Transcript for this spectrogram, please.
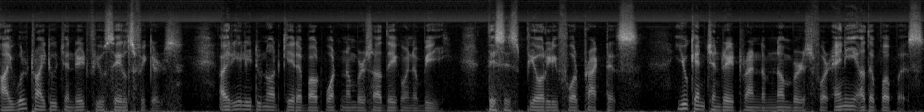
I will try to generate few sales figures. I really do not care about what numbers are they going to be. This is purely for practice. You can generate random numbers for any other purpose.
